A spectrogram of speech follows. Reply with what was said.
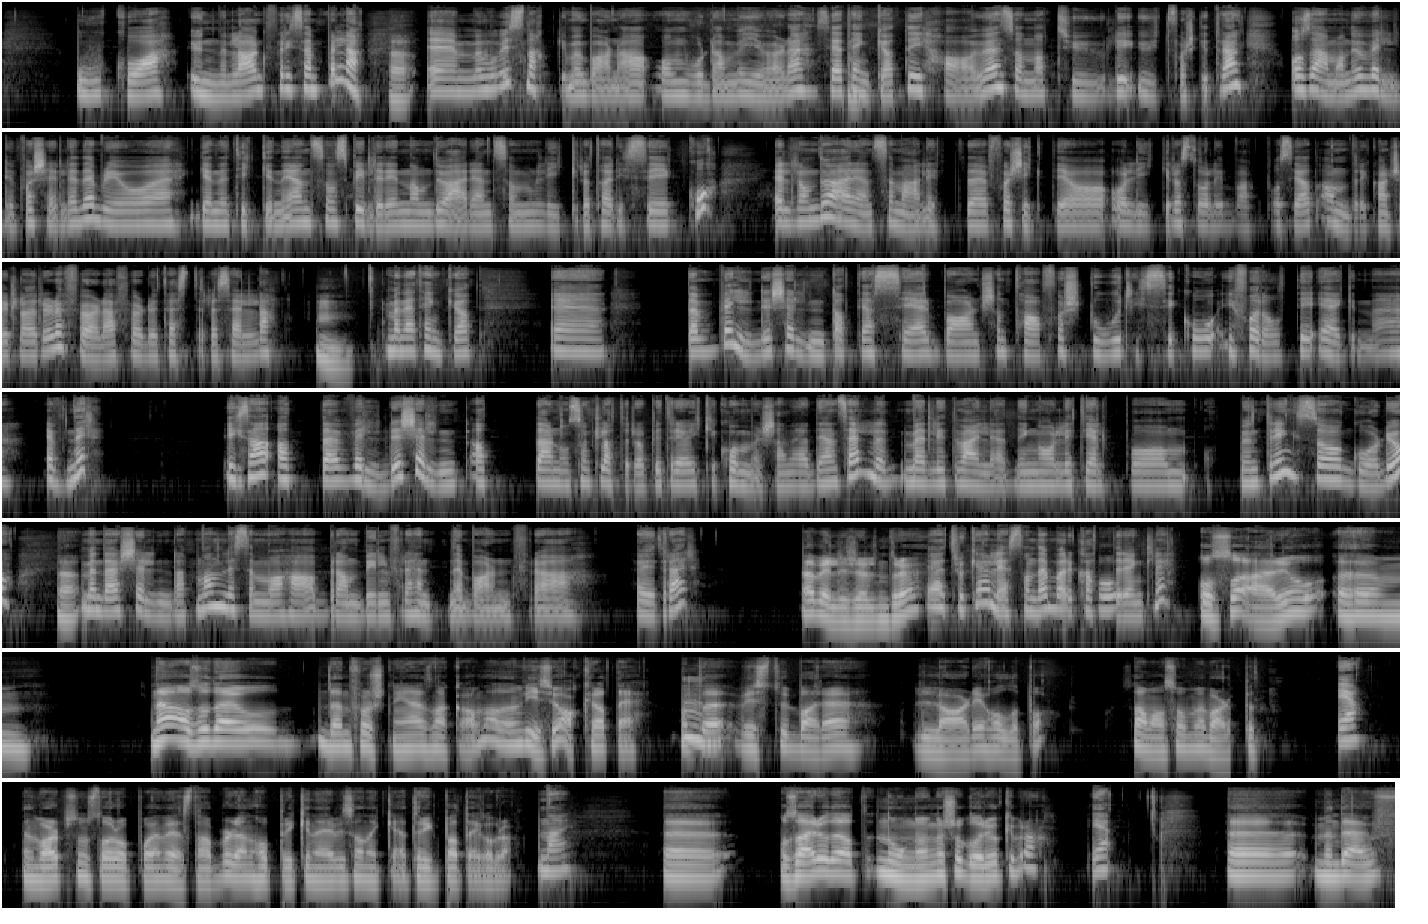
OK underlag, for eksempel, da. Ja. Eh, men hvor vi snakker med barna om hvordan vi gjør det. Så jeg tenker at de har jo en sånn naturlig utforskertrang. Og så er man jo veldig forskjellig. Det blir jo eh, genetikken igjen som spiller inn om du er en som liker å ta risiko, Eller om du er en som er litt eh, forsiktig og, og liker å stå litt bakpå og se at andre kanskje klarer det før deg, før du tester det selv, da. Mm. Men jeg tenker jo at eh, det er veldig sjeldent at jeg ser barn som tar for stor risiko i forhold til egne evner. Ikke sant? At det er veldig sjeldent at det er noen som klatrer opp i treet og ikke kommer seg ned igjen selv. Med litt veiledning og litt hjelp og oppmuntring, så går det jo. Ja. Men det er sjelden at man liksom må ha brannbilen for å hente ned barn fra høye trær. Det er veldig sjelden, tror jeg. Jeg tror ikke jeg har lest om det, bare katter, Og- egentlig. Og så er det jo um, Nei, altså det er jo den forskninga jeg snakka om, da, den viser jo akkurat det. At Mm. eh, hvis du bare lar de holde på, samme som med valpen Ja. En valp som står oppå en vedstabel, den hopper ikke ned hvis han ikke er trygg på at det går bra. Nei. Uh, og så er det jo det at noen ganger så går det jo ikke bra. Ja. Uh, men det er jo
